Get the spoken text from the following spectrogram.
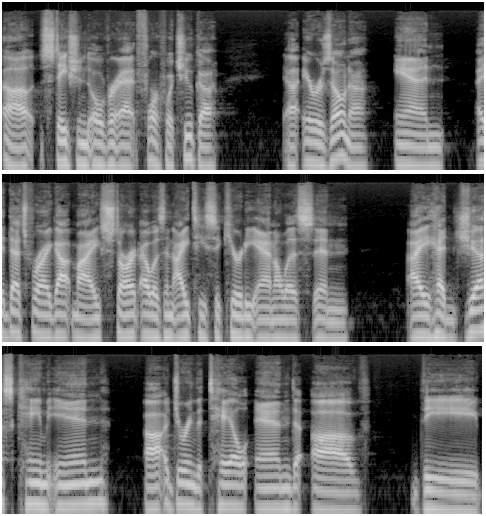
uh, stationed over at Fort Huachuca, uh, Arizona, and I, that's where I got my start. I was an IT security analyst, and I had just came in uh, during the tail end of the.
